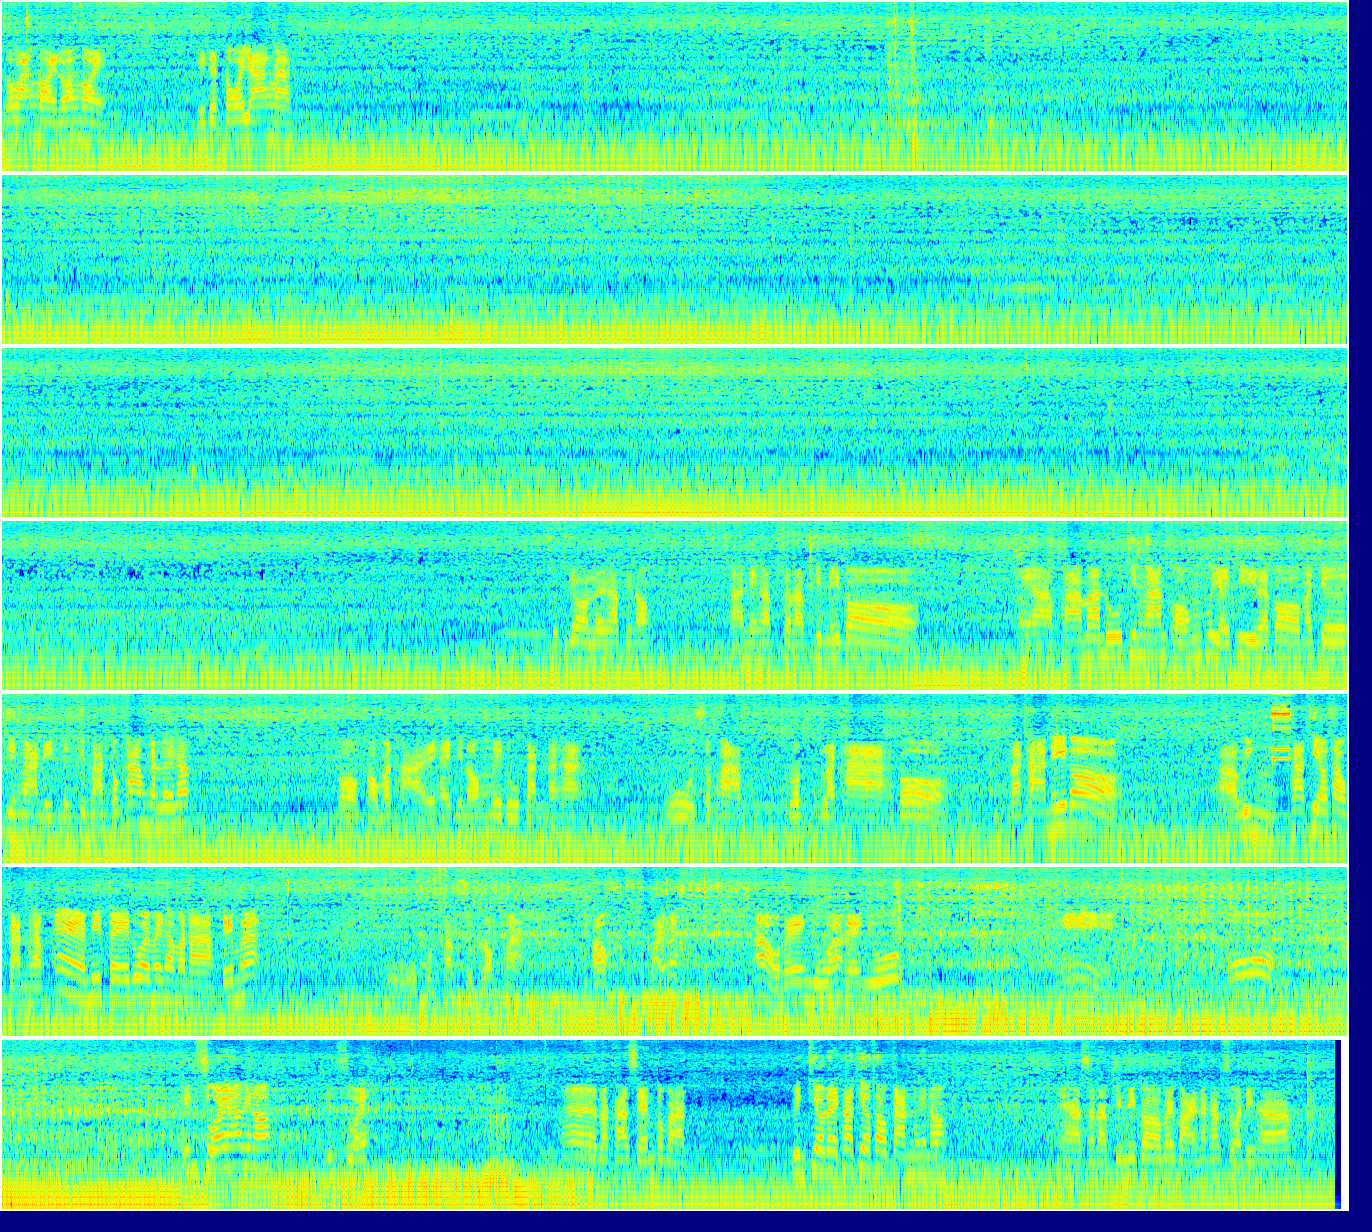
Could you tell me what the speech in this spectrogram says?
ระวังหน่อยระวังหน่อย มีแต่ตอยางนะ อดเลยครับพี่น้อง อันนี้ครับสำหรับคลิปนี้ก็เนี่ยครับพามาดูทีมงานของผู้ใหญ่พีแล้วก็มาเจอทีมงานอีกหนึ่งทีมงานตรงข้ามกันเลยครับ ก็เขามาถ่ายให้พี่น้องได้ดูกันนะฮะโอ้สภาพรถราคาก็ราคานี้ก็วิ่งค่าเที่ยวเท่ากันครับแอมีเตด้วยไม่ธรรมดาเต็มแล้วโอ้คนขับสุดร็อกมาก เอาไปไหม อ้าวแรงอยู่ฮะแรงอยู่ นี่ โอ้ชิ้นสวยครับพี่น้องชิ้นสวยแหมราคาแสนกว่าบาท วิ่งเที่ยวได้ค่าเที่ยวเท่ากันพี่น้องนะฮะสำหรับคลิปนี้ก็บายบายนะครับ สวัสดีครับ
